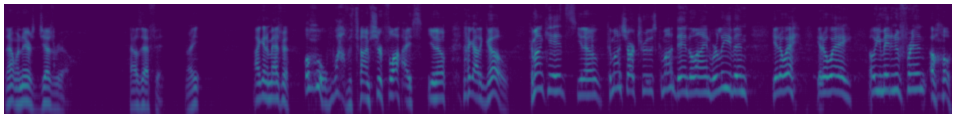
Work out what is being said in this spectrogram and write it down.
That one there's Jezreel. How's that fit, right? I can imagine, oh, wow, the time sure flies. You know, I got to go. Come on, kids. You know, come on, chartreuse. Come on, dandelion. We're leaving. Get away. Get away. Oh, you made a new friend? Oh,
